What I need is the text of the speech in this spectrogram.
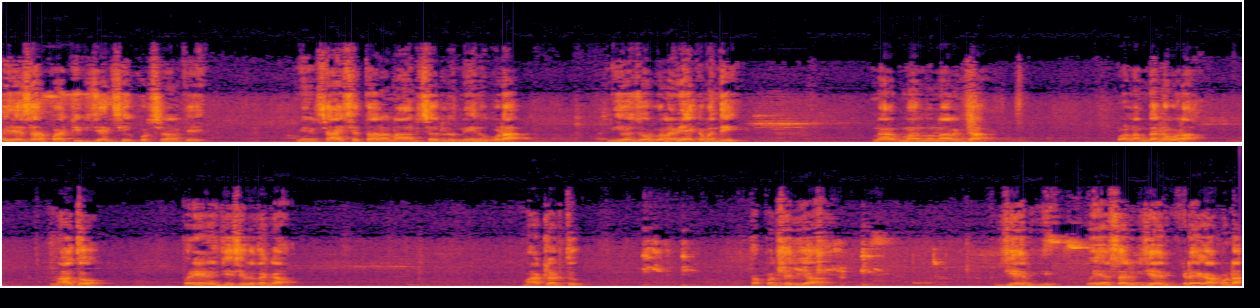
వైఎస్ఆర్ పార్టీ విజయం చేకూర్చడానికి నేను శాశ్వతాల నా అనుచరులు నేను కూడా నియోజకవర్గంలో అనేక మంది నా అభిమానులు ఉన్నారు. ఇంకా వాళ్ళందరినీ కూడా నాతో ప్రయాణం చేసే విధంగా మాట్లాడుతూ తప్పనిసరిగా విజయానికి వైఎస్ఆర్ విజయానికి ఇక్కడే కాకుండా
